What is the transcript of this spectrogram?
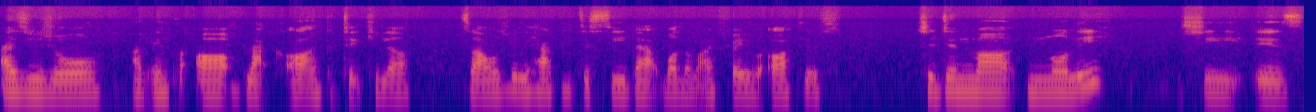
as usual, I'm into art, black art in particular. So I was really happy to see that one of my favorite artists, Chidinma Nnoli, she is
